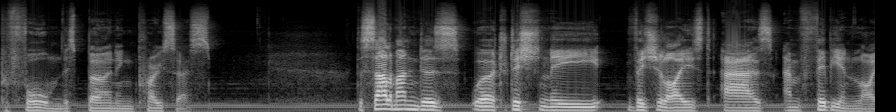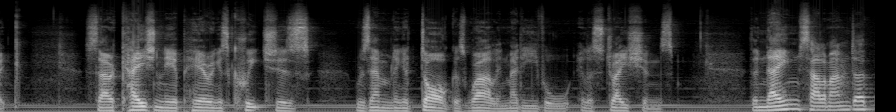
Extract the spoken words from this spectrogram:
perform this burning process. The salamanders were traditionally visualized as amphibian like, so occasionally appearing as creatures resembling a dog as well in medieval illustrations. The name salamander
